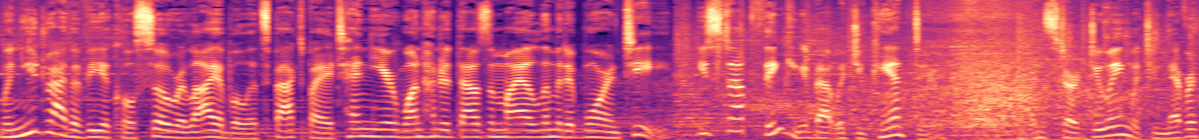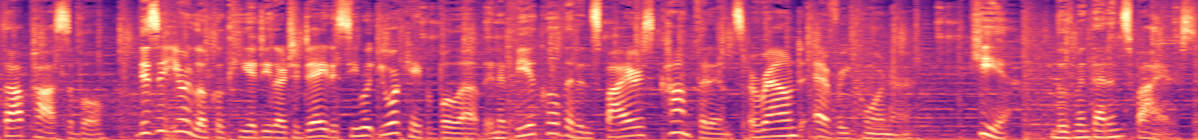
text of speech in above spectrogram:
When you drive a vehicle so reliable it's backed by a 10 year, 100,000 mile limited warranty, you stop thinking about what you can't do and start doing what you never thought possible. Visit your local Kia dealer today to see what you're capable of in a vehicle that inspires confidence around every corner. Kia, movement that inspires.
